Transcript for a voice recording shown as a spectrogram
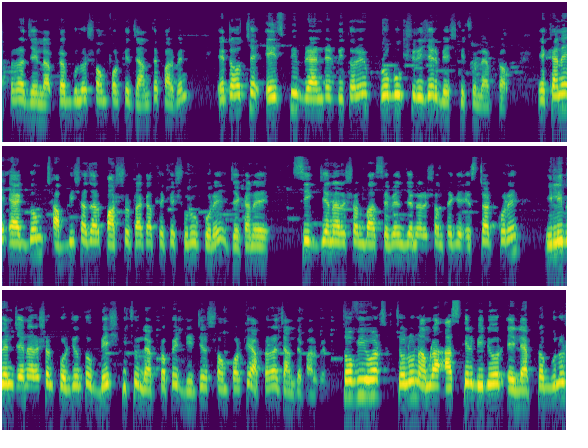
আপনারা যে ল্যাপটপগুলো সম্পর্কে জানতে পারবেন, এটা হচ্ছে এইচপি ব্র্যান্ডের ভিতরে প্রবুক সিরিজের বেশ কিছু ল্যাপটপ। এখানে একদম ছাব্বিশ হাজার পাঁচশো টাকা থেকে শুরু করে, যেখানে সিক্স জেনারেশন বা সেভেন জেনারেশন থেকে স্টার্ট করে ইলেভেন জেনারেশন পর্যন্ত বেশ কিছু ল্যাপটপের ডিটেলস সম্পর্কে আপনারা জানতে পারবেন। তো ভিউয়ার্স চলুন আমরা আজকের ভিডিওর এই ল্যাপটপগুলোর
